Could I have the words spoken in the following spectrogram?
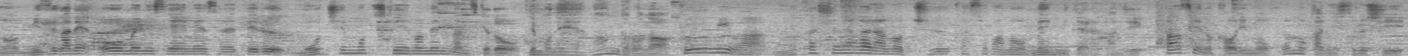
の水がね多めに製麺されてるもちもち系の麺なんですけどでもねなんだろうな。風味は昔ながらの中華そばの麺みたいな感じ。淡水の香りもほのかにするし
